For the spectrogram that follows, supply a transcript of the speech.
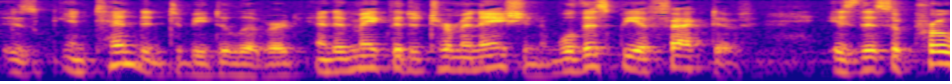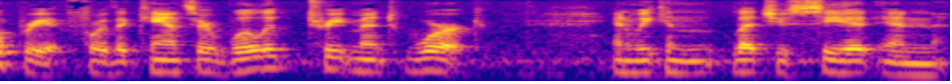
is intended to be delivered and to make the determination will this be effective? Is this appropriate for the cancer? Will the treatment work? And we can let you see it in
